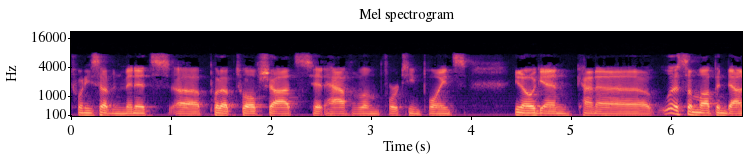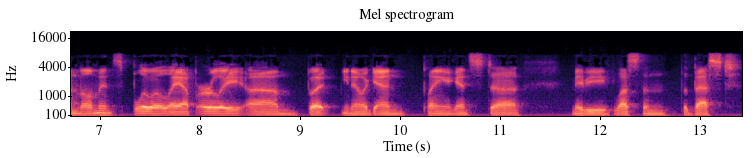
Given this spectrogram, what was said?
27 minutes, uh, put up 12 shots, hit half of them, 14 points. You know, again, kind of some up and down moments. Blew a layup early, um, but you know, again, playing against uh, maybe less than the best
